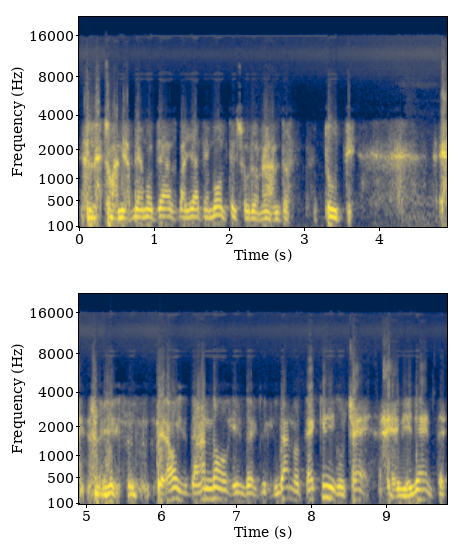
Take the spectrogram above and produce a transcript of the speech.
eh, insomma, ne abbiamo già sbagliate molte su Ronaldo, tutti però il danno, il, danno, tecnico c'è, è evidente,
